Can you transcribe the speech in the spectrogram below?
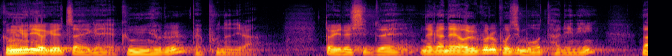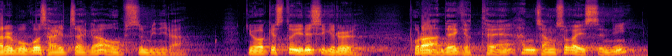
긍휼히 여길 자에게 긍휼을 베푸느니라 또 이르시되 내가 내 얼굴을 보지 못하리니 나를 보고 살 자가 없음이니라. 여호와께서 또 이르시기를 보라 내 곁에 한 장소가 있으니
